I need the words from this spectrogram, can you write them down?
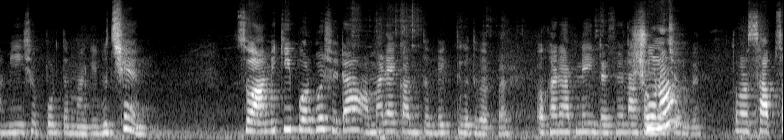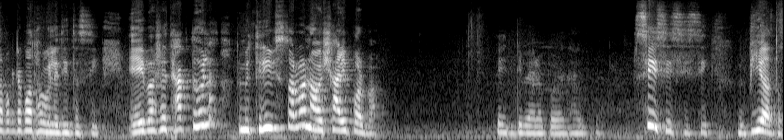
আমি এইসব পড়তাম আগে বুঝছেন? সো আমি কি পড়ব সেটা আমার একান্ত ব্যক্তিগত ব্যাপার। ওখানে আপনি ইন্টারভিউ না শোনো চলবে। তোমার সাপ সাপ একটা কথা বলে দিতেছি। এই বাসায় থাকতে হলে তুমি থ্রি পিস পরবা না ওই শাড়ি পরবা। পেন্টি বেড়া পরে থাকব। সি সি সি সি বিয়া তো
